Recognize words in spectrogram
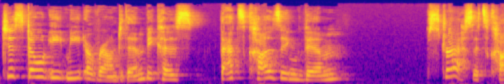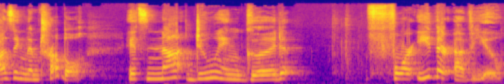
just don't eat meat around them because that's causing them stress, it's causing them trouble. It's not doing good for either of you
